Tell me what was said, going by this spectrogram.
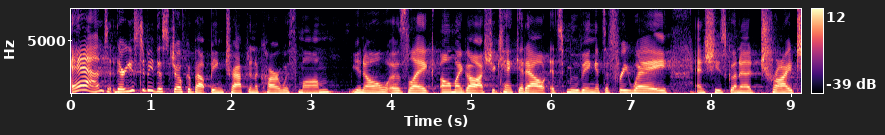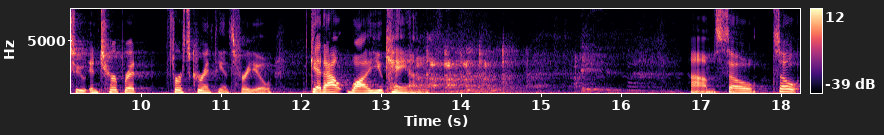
And there used to be this joke about being trapped in a car with mom. You know, it was like, oh my gosh, you can't get out. It's moving, it's a freeway, and she's going to try to interpret 1 Corinthians for you. Get out while you can. um, so, so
